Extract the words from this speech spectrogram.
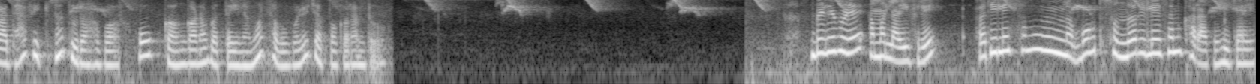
ବାଧାବିଘ୍ନ ଦୂର ହେବ ଓ ଗଣବତୈ ନାମ ସବୁବେଳେ ଜପ କରନ୍ତୁ ବେଳେବେଳେ ଆମ ଲାଇଫ୍ରେ ରିଲେସନ୍ ବହୁତ ସୁନ୍ଦର ରିଲେସନ୍ ଖରାପ ହୋଇଯାଏ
